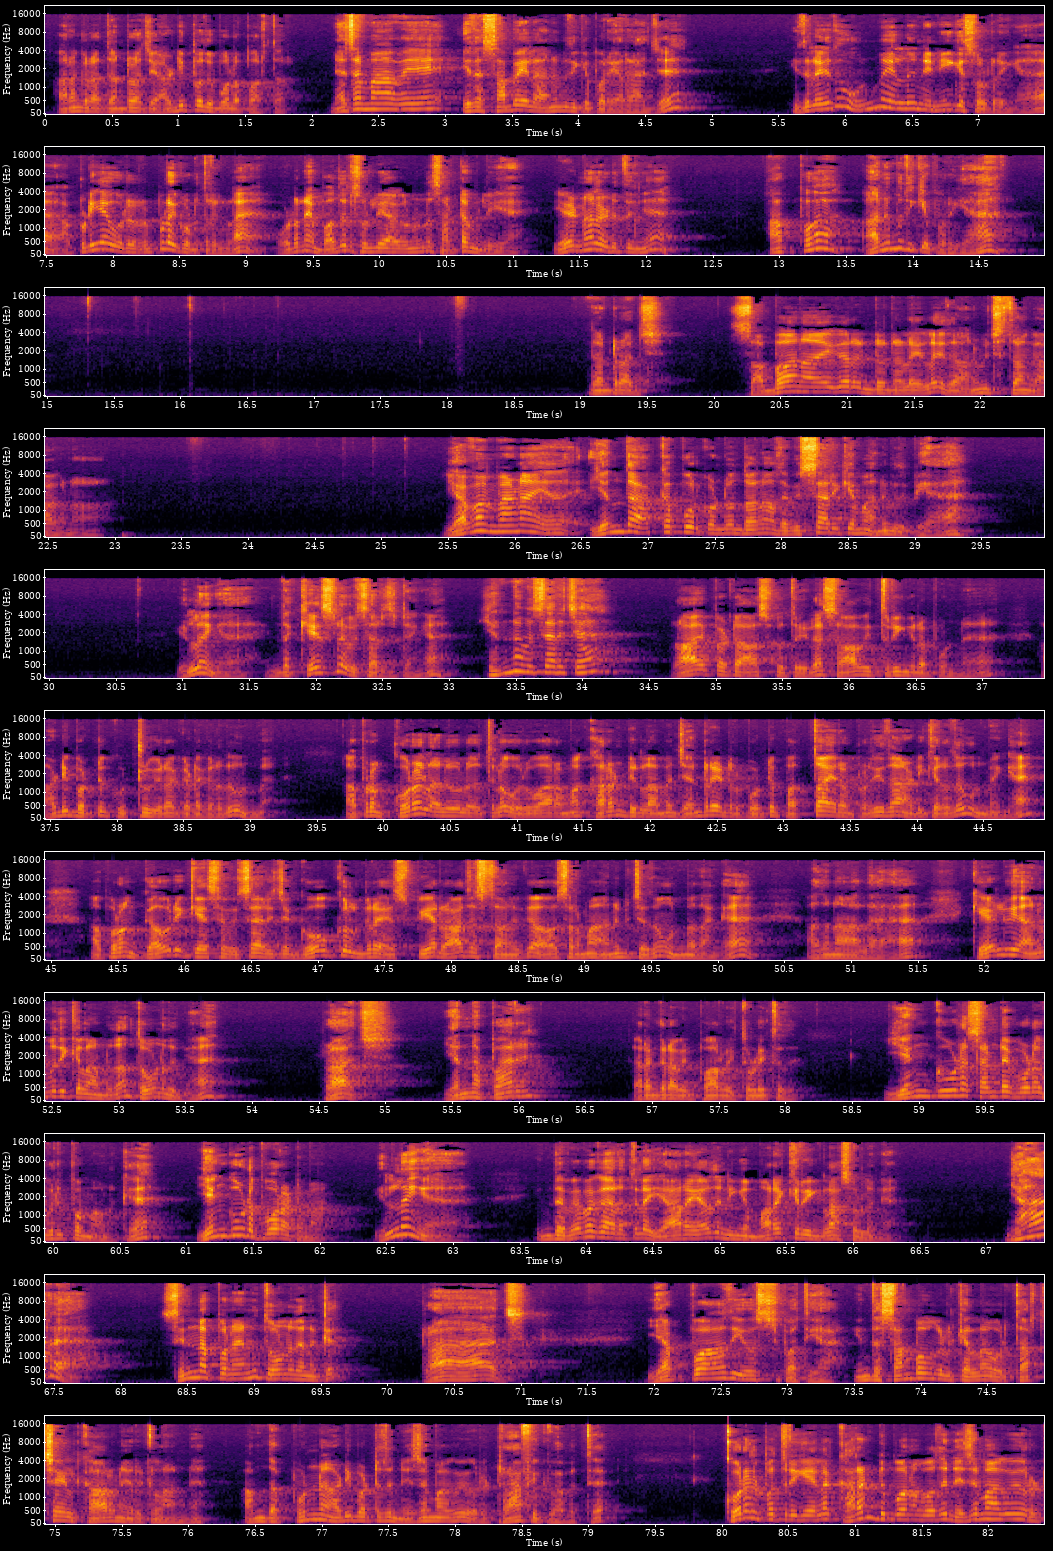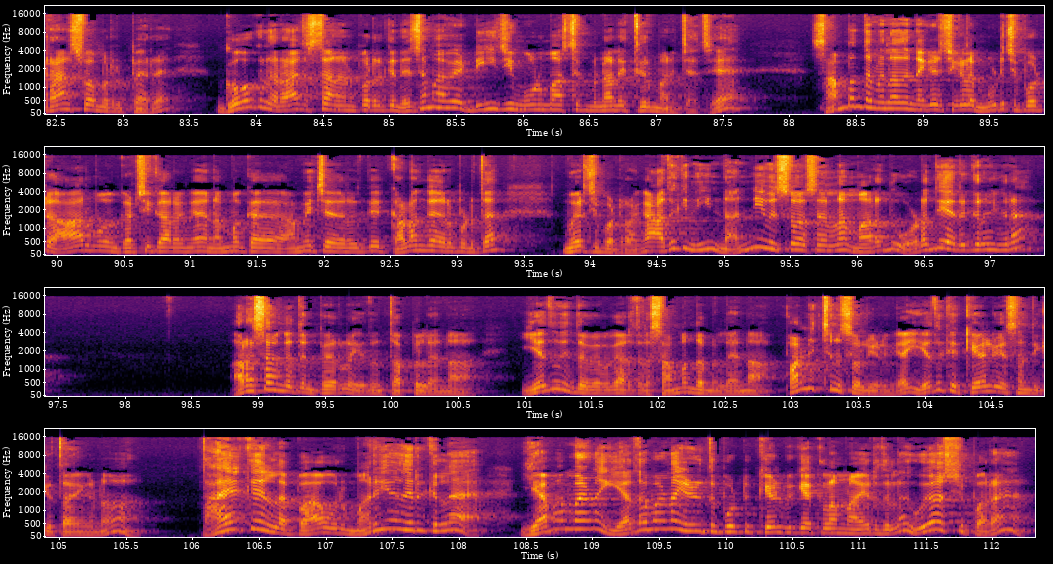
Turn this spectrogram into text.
அரங்கரா தன்ராஜை அடிப்பது போல பார்த்தார். நிஜமாவே இதை சபையில் அனுமதிக்க போறியா ராஜு? இதில் எதுவும் உண்மை இல்லைன்னு நீங்கள் சொல்கிறீங்க அப்படியே ஒரு ரிப்ளை கொடுத்துருங்களேன். உடனே பதில் சொல்லி ஆகணும்னு சட்டம் இல்லையே. ஏழு நாள் எடுத்துங்க. அப்போ அனுமதிக்க போறியா? தன்ராஜ் சபாநாயகர் என்ற நிலையில் இதை அனுமதிச்சு தாங்க ஆகணும். எவன் வேணா எந்த அக்கப்பூர் கொண்டு வந்தாலும் அதை விசாரிக்காம அனுமதிப்பியா? இல்லைங்க இந்த கேஸில் விசாரிச்சிட்டேங்க. என்ன விசாரிச்ச? ராயப்பேட்டை ஆஸ்பத்திரியில் சாவித்திரிங்கிற பொண்ணு அடிபட்டு குற்றுயிராக கிடக்கிறது உண்மை. அப்புறம் குரல் அலுவலகத்தில் ஒரு வாரமாக கரண்ட் இல்லாமல் ஜென்ரேட்டர் போட்டு பத்தாயிரம் பிரதி தான் அடிக்கிறது உண்மைங்க. அப்புறம் கௌரி கேஸை விசாரித்த கோகுல்ங்கிற எஸ்பியை ராஜஸ்தானுக்கு அவசரமாக அனுப்பிச்சதும் உண்மைதாங்க. அதனால் கேள்வியை அனுமதிக்கலாம்னு தான் தோணுதுங்க. ராஜ் என்ன பாரு? அரங்கராவின் பார்வை துளைத்தது. எங்கூட சண்டை போட விருப்பமா அவனுக்கு எங்கூட போராட்டமா? இல்லைங்க. இந்த விவகாரத்தில் யாரையாவது நீங்கள் மறைக்கிறீங்களா சொல்லுங்கள் யாரை? சின்னப்பனன்னு தோணுது எனக்கு. ராஜ் எப்பாவது யோசிச்சு பார்த்தியா இந்த சம்பவங்களுக்கெல்லாம் ஒரு தற்செயல் காரணம் இருக்கலாம்னு. அந்த பொண்ணு அடிபட்டது நிஜமாகவே ஒரு டிராஃபிக் விபத்து. குரல் பத்திரிகையில் கரண்ட் போனபோது நிஜமாகவே ஒரு டிரான்ஸ்ஃபார்மர் இருப்பார். கோகுல ராஜஸ்தான் அனுப்புறதுக்கு நிஜமாகவே டிஜி மூணு மாதத்துக்கு முன்னாலே தீர்மானிச்சாச்சு. சம்பந்தம் இல்லாத நிகழ்ச்சிகளை முடிச்சு போட்டு ஆறுமுகம் கட்சிக்காரங்க நம்ம க அமைச்சருக்கு களங்கம் ஏற்படுத்த முயற்சி பண்ணுறாங்க அதுக்கு நீ நன்னி விசுவாசம் எல்லாம் மறந்து உடனே இருக்கிறேங்கிற? அரசாங்கத்தின் பேரில் எதுவும் தப்பு இல்லைன்னா எதுவும் இந்த விவகாரத்தில் சம்மந்தம் இல்லைன்னா பண்ணிச்சுன்னு சொல்லிடுங்க. எதுக்கு கேள்வியை சந்திக்க தயங்கணும் தயக்கம் இல்லைப்பா ஒரு மரியாதை இருக்குல்ல. எவன் வேணால் எதை வேணால் இழுத்து போட்டு கேள்வி கேட்கலாம்னு ஆயிருதுல்ல? யோசிச்சு பாரேன்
